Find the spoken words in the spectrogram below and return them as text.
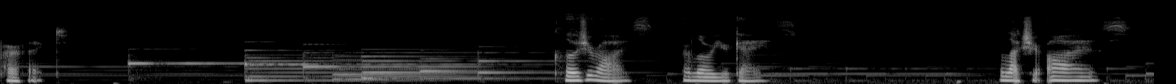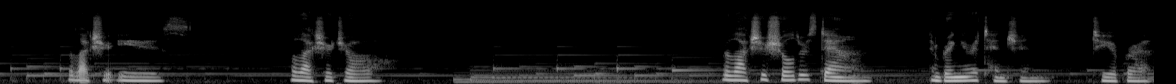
perfect. Close your eyes or lower your gaze. Relax your eyes, relax your ears, relax your jaw. Relax your shoulders down and bring your attention to your breath.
